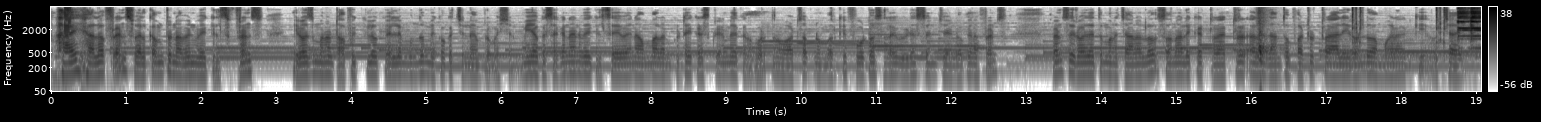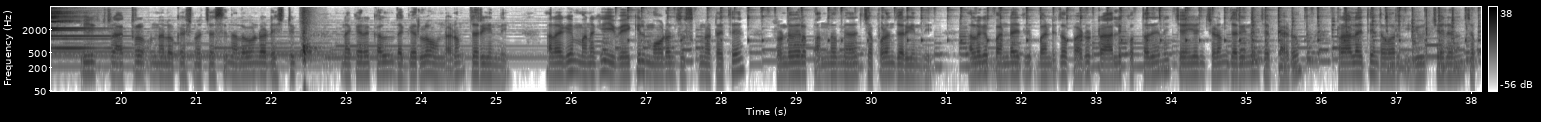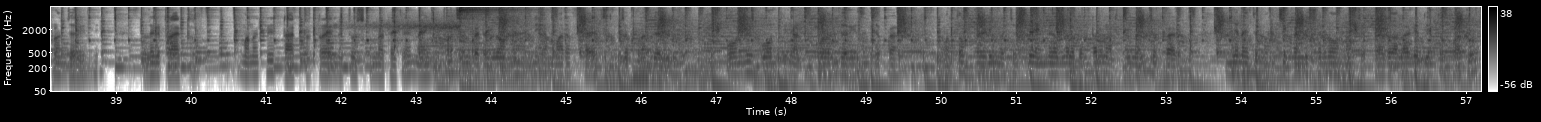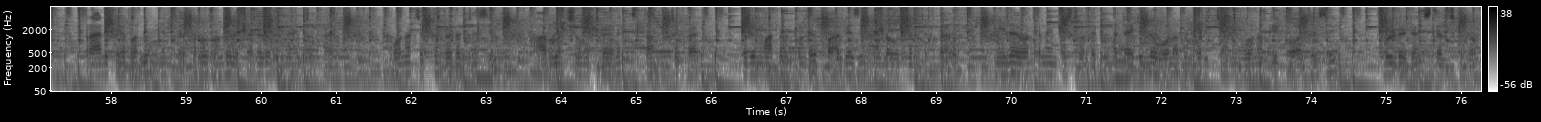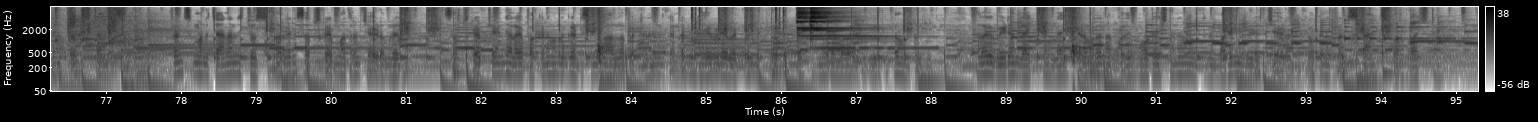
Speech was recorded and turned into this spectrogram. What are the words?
Hi hello friends. Welcome to Naveen vehicles. Friends ఈరోజు మనం టాపిక్లోకి వెళ్ళే ముందు మీకు ఒక చిన్న ఇన్ఫర్మేషన్. మీ యొక్క సెకండ్ హ్యాండ్ వెహికల్స్ ఏవైనా అమ్మాలనుకుంటే ఇక్కడ స్క్రీన్ మీద కనబడుతున్న వాట్సాప్ నెంబర్కి ఫొటోస్ అలాగే వీడియోస్ సెండ్ చేయండి. ఓకేనా ఫ్రెండ్స్? ఫ్రెండ్స్ ఈరోజు అయితే మన ఛానల్లో సోనాలిక ట్రాక్టర్ అలాగే దాంతోపాటు ట్రాలీ రెండు అమ్మడానికి వచ్చాయి. ఈ ట్రాక్టర్ ఉన్న లొకేషన్ వచ్చేసి నల్గొండ డిస్టిక్ నకేరకల్ దగ్గరలో ఉండడం జరిగింది. అలాగే మనకి ఈ వెహికల్ మోడల్ చూసుకున్నట్టయితే రెండు వేల పంతొమ్మిది అని చెప్పడం జరిగింది. అలాగే బండి అయితే బండితో పాటు ట్రాలీ కొత్తదని చేయించడం జరిగిందని చెప్పాడు. ట్రాలీ అయితే ఇంతవరకు యూజ్ చేయలేదని చెప్పడం జరిగింది. అలాగే ట్రాక్టర్ మనకి ట్రాక్టర్ ట్రైన్లు చూసుకున్నట్టయితే నైంటీ పర్సెంట్ బెటర్గా ఉన్నాయని ఎంఆర్ఎఫ్ టైర్స్ అని చెప్పడం జరిగింది. ఓన్లీ ఫోన్కి నడుపుకోవడం జరిగిందని చెప్పాడు. మొత్తం రైడింగ్ వచ్చేసి ఎనిమిది వందల గంటలు నడుస్తుందని చెప్పాడు. ఇంజన్ అయితే మంచి కండిషన్లో ఉందని చెప్పాడు. అలాగే దీంతో పాటు ట్రాలీ పేపర్లు ఇంజన్ పేపర్లు రెండు రికార్డులు ఉన్నాయని చెప్పాడు. ఓనర్ చెప్తున్న రేట్ వచ్చేసి ఆరు లక్షల ముప్పై వేలకు ఇస్తానని చెప్పాడు. కొద్దిగా మాట్లాడుకుంటే బార్గేజింగ్ ఉండవచ్చు అని చెప్పాడు. మీలో ఎవరికైనా ఇంట్రెస్ట్ ఉంటే కింద టైటిల్లో ఓనర్ నెంబర్ ఇచ్చాను. ఓనర్కి కాల్ చేసి ఫుల్ డీటెయిల్స్ తెలుసుకుందాం. Okay friends? థ్యాంక్స్ ఫ్రెండ్స్ మన ఛానల్ని చూస్తున్నారు కానీ సబ్స్క్రైబ్ మాత్రం చేయడం లేదు. సబ్స్క్రైబ్ చేయండి అలాగే పక్కన ఉన్న గంట సినిమా హాల్లో పెట్టాను ఎందుకంటే నేను ఏ వీడియో పెట్టినా మీకు నోటిఫికేషన్ వీలుగా ఉంటుంది. అలాగే వీడియోని లైక్ చేయండి. లైక్ చేయడం వల్ల నాకు కొద్దిగా మోటివేషన్ అనేది ఉంటుంది. మరిన్ని వీడియోస్ చేయడానికి. ఓకేనా ఫ్రెండ్స్? Thanks for watching.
